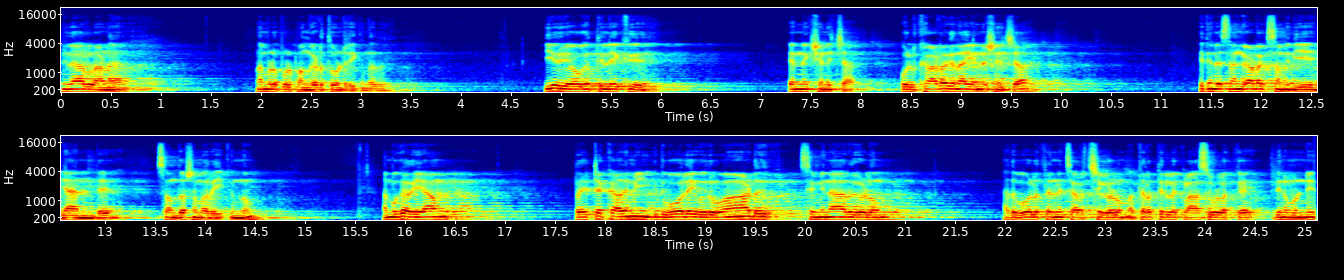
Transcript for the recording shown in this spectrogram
സെമിനാറിലാണ് നമ്മളിപ്പോൾ പങ്കെടുത്തുകൊണ്ടിരിക്കുന്നത്. ഈ ഒരു യോഗത്തിലേക്ക് എന്നെ ക്ഷണിച്ച ഉദ്ഘാടകനായി എന്നെ ക്ഷണിച്ച ഇതിന്റെ സംഘാടക സമിതിയെ ഞാൻ എന്റെ സന്തോഷം അറിയിക്കുന്നു. നമുക്കറിയാം ബ്രൈറ്റ് അക്കാദമി ഇതുപോലെ ഒരുപാട് സെമിനാറുകളും അതുപോലെ തന്നെ ചർച്ചകളും അത്തരത്തിലുള്ള ക്ലാസ്സുകളൊക്കെ ഇതിനു മുന്നേ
